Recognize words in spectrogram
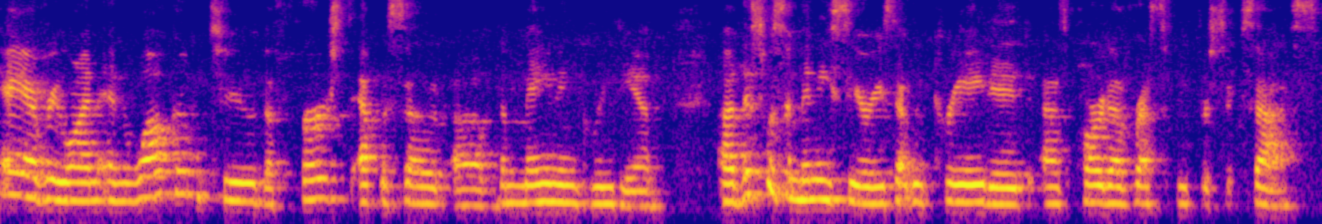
Hey, everyone, and welcome to the first episode of The Main Ingredient. Uh, this was a mini series that we created as part of Recipe for Success.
